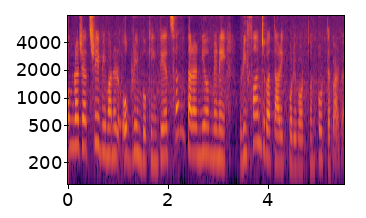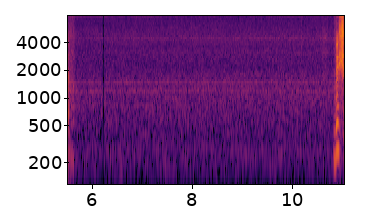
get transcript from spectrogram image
ওমরা যাত্রী বিমানের অগ্রিম বুকিং দিয়েছেন, তারা নিয়ম মেনে রিফান্ড বা তারিখ পরিবর্তন করতে পারবেন। বিশ্ব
